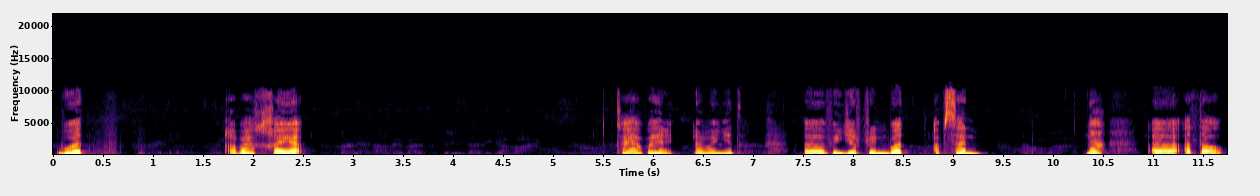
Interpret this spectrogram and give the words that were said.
buat apa kayak kayak apa ya namanya tuh? Uh, fingerprint buat absen. Nah uh, atau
